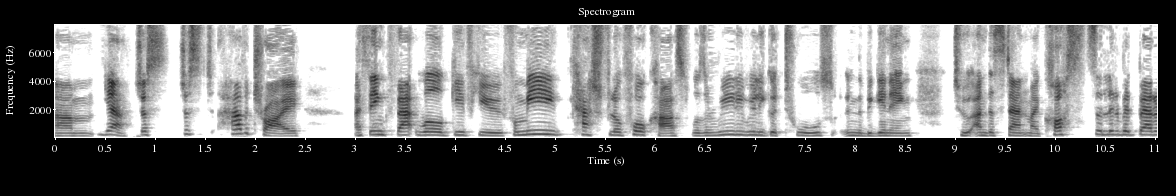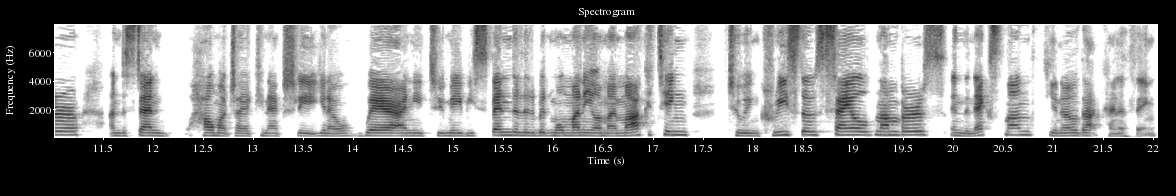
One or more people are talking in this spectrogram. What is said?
um yeah just just have a try. I think that will give you, for me, cash flow forecast was a really, really good tools in the beginning to understand my costs a little bit better, understand how much I can actually, you know, where I need to maybe spend a little bit more money on my marketing to increase those sales numbers in the next month, you know, that kind of thing.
